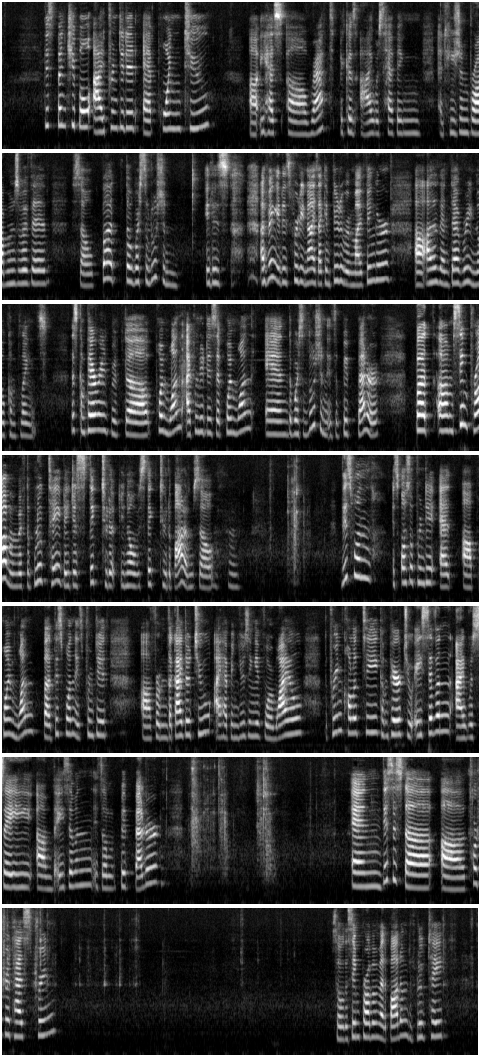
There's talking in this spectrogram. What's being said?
This Benchy bolt, I printed it at 0.2 uh, it has uh, wrapped because I was having adhesion problems with it. So, but the resolution, it is, I think it is pretty nice. I can feel it with my finger. Uh, other than that, really no complaints. Let's compare it with the 0.1. I printed this at 0.1 and the resolution is a bit better. But um, same problem with the blue tape, they just stick to the, you know, stick to the bottom. So, hmm. This one is also printed at uh, 0.1, but this one is printed uh, from the Guider 2. I have been using it for a while. The print quality compared to A7, I would say um, the A7 is a bit better. And this is the uh, torture test print So the same problem at the bottom, the blue tape,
